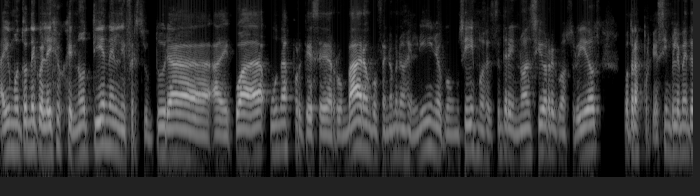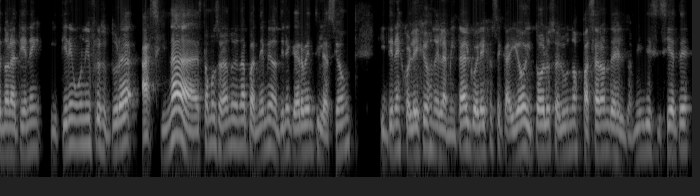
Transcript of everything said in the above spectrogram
hay un montón de colegios que no tienen la infraestructura adecuada, unas porque se derrumbaron con fenómenos del niño, con sismos, etcétera, y no han sido reconstruidos, otras porque simplemente no la tienen y tienen una infraestructura nada. Estamos hablando de una pandemia donde tiene que haber ventilación y tienes colegios donde la mitad del colegio se cayó y todos los alumnos pasaron desde el 2017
